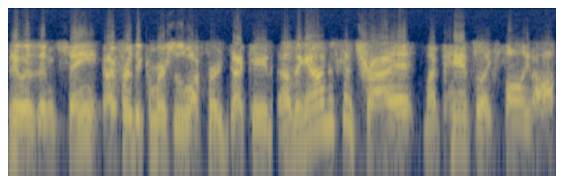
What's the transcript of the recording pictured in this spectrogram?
It was insane. I've heard the commercials, what, for a decade. I was like, oh, I'm just going to try it. My pants are like falling off.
